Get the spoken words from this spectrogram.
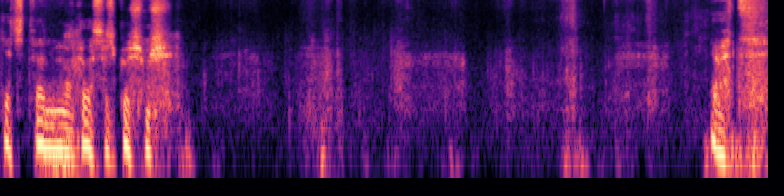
geçit vermiyor arkadaşlar göçmüş. Evet.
